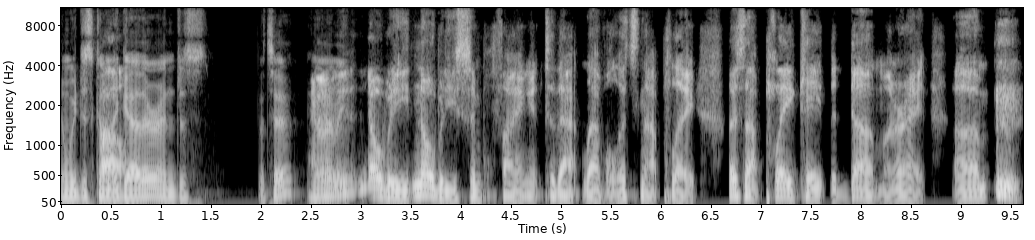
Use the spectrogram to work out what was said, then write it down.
and we just come Well- together and just that's it. You know what I mean? Nobody, nobody's simplifying it to that level. Let's not play. Let's not placate the dumb. All right. Um,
